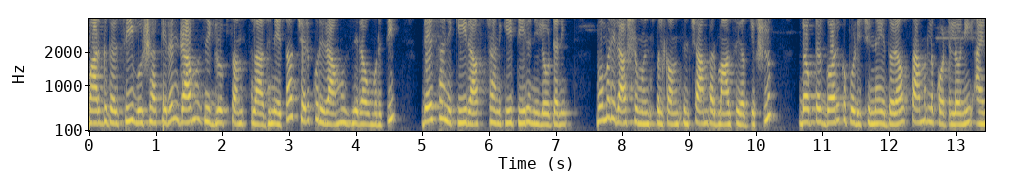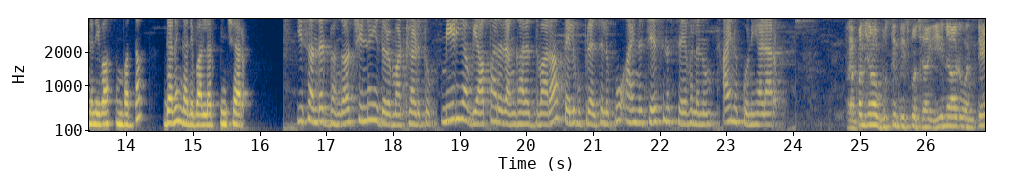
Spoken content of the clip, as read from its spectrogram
మార్గదర్శి ఉషా కిరణ్ రామోజీ గ్రూప్ సంస్థల అధినేత చెరుకురి రామోజీరావు మృతి దేశానికి రాష్ట్రానికి తీరని లోటని. ఉమ్మడి రాష్ట్ర మున్సిపల్ కౌన్సిల్ ఛాంబర్ మాజీ అధ్యక్షులు డాక్టర్ గోరకపూడి చిన్నయ్య దొర సామర్లకోటలోని ఆయన నివాసం వద్ద ఘనంగా నివాళులర్పించారు. ఈ సందర్భంగా చిన్నయ్య దొర మాట్లాడుతూ మీడియా వ్యాపార రంగాల ద్వారా తెలుగు ప్రజలకు ఆయన చేసిన సేవలను ఆయన కొనియాడారు. ప్రపంచంలో గుర్తింపు తీసుకొచ్చిన ఈనాడు అంటే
